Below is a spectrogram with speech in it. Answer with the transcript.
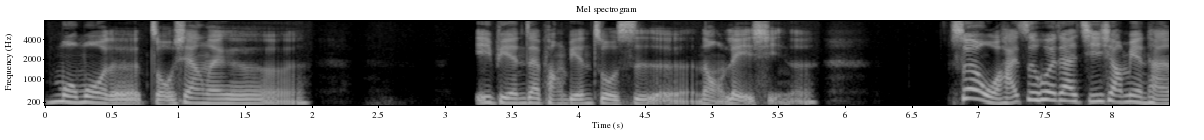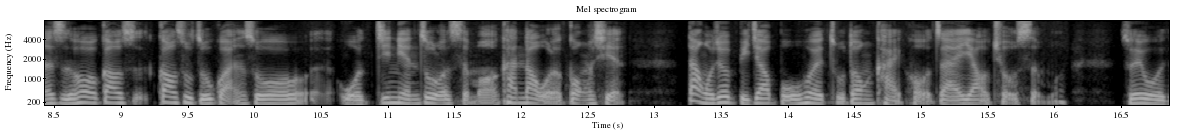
默默的走向那个一边在旁边做事的那种类型了。虽然我还是会在绩效面谈的时候告诉告诉主管说我今年做了什么，看到我的贡献，但我就比较不会主动开口再要求什么，所以我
